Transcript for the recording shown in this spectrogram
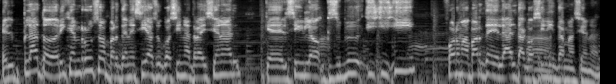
El plato de origen ruso pertenecía a su cocina tradicional que del siglo XVII forma parte de la alta cocina Ah. internacional.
